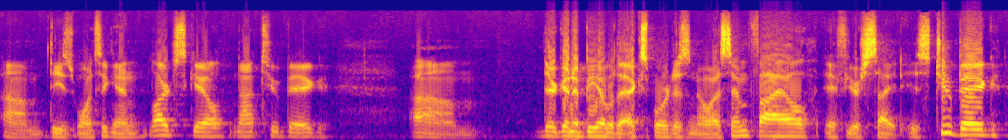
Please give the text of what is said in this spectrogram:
um, these, once again, large scale, not too big. Um, they're going to be able to export as an OSM file. If your site is too big,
